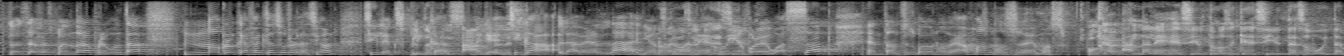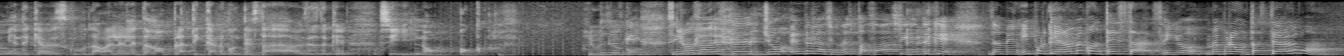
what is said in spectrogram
Entonces, respondiendo a la pregunta, no creo que afecte a su relación si le explicas también, de que, chica, la verdad, yo no Es me no sé manejo bien por el. WhatsApp. Entonces, cuando nos veamos, nos vemos. Aunque, ándale, es cierto, no sé qué decirte, eso voy también, de que a veces como la Vale, neta, no platica, no contesta, a veces de que sí, no, ok. Y me Pues es que, si yo no me- sabes que yo en relaciones pasadas, fíjate que también, ¿y por qué ya no me contestas? Y yo, ¿me preguntaste algo?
